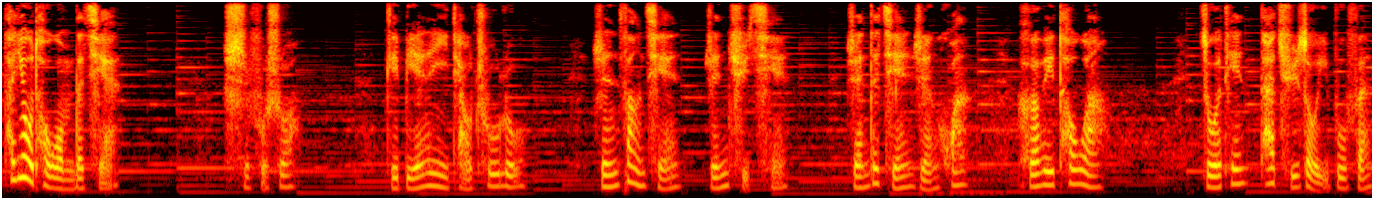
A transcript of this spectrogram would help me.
他又偷我们的钱。”师傅说：“给别人一条出路，人放钱，人取钱，人的钱人花，何为偷啊？”昨天他取走一部分，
